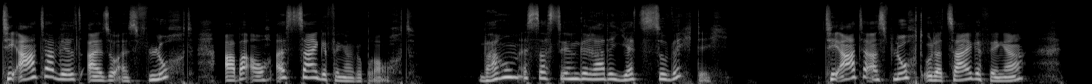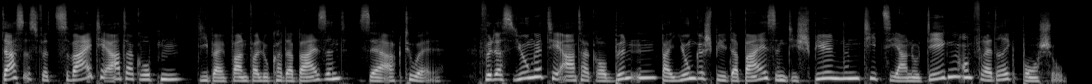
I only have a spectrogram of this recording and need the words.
Theater wird also als Flucht, aber auch als Zeigefinger gebraucht. Warum ist das denn gerade jetzt so wichtig? Theater als Flucht oder Zeigefinger, das ist für zwei Theatergruppen, die bei Fanfaluca dabei sind, sehr aktuell. Für das junge Theater Graubünden bei Jung gespielt dabei sind die spielenden Tiziano Degen und Frederik Bonchot.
